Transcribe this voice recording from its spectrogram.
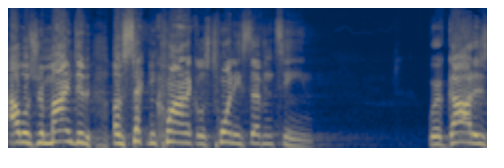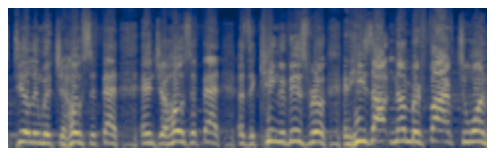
I was reminded of Second Chronicles 2017 where God is dealing with Jehoshaphat, and Jehoshaphat as the king of Israel, and he's outnumbered five to one.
